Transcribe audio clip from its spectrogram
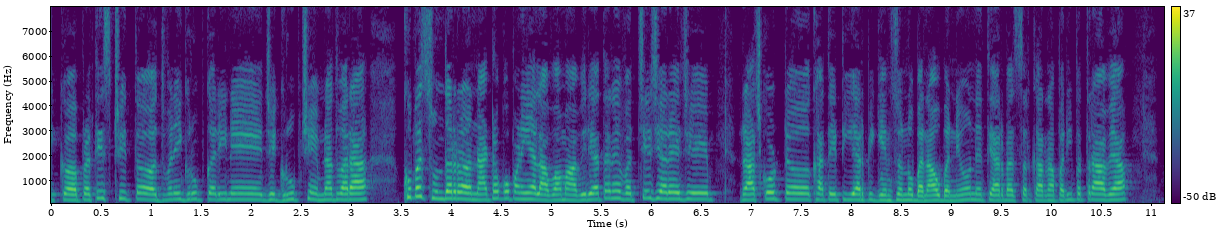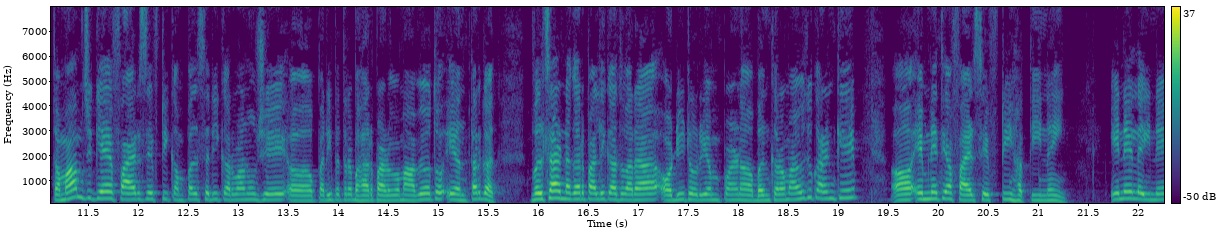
એક પ્રતિષ્ઠિત ધ્વનિ ગ્રુપ કરીને જે ગ્રુપ છે એમના દ્વારા ખૂબ જ સુંદર નાટકો પણ અહીંયા લાવવામાં આવી રહ્યા હતા. અને વચ્ચે જ્યારે જે રાજકોટ ખાતે ટીઆરપી ગેમ બનાવ બન્યો અને ત્યારબાદ સરકારના પરિપત્ર આવ્યા, તમામ જગ્યાએ ફાયર સેફટી કમ્પલસરી કરવાનું જે પરિપત્ર બહાર પાડવામાં આવ્યો હતો, એ અંતર્ગત વલસાડ નગરપાલિકા દ્વારા ઓડિટોરિયમ પણ બંધ કરવામાં આવ્યું હતું. કારણ કે એમને ત્યાં ફાયર સેફટી હતી નહીં. એને લઈને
